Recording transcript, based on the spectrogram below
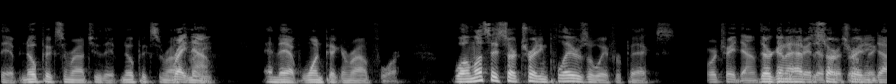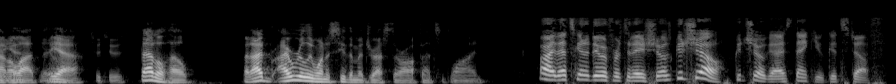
They have no picks in round two. They have no picks in round Right three, now. and they have one pick in round four. Well, unless they start trading players away for picks, Or trade down. They're gonna have to start trading down a get, lot. you know, Yeah. Two twos. that'll help. But I I really want to see them address their offensive line. All right, that's going to do it for today's show. Good show. Good show, guys. Thank you. Good stuff.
